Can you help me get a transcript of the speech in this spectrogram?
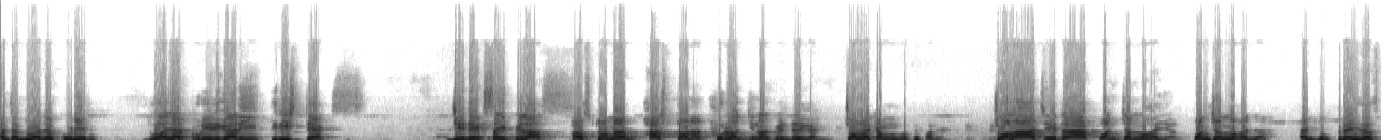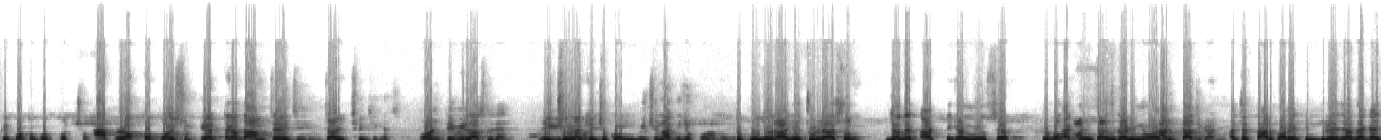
আচ্ছা দু হাজার কুড়ির? দু হাজার কুড়ির গাড়ি তিরিশ tax. Z XI plus first owner first owner full original পেন্টের গাড়ি। চলা কেমন হতে পারে? চলা আছে এটা পঞ্চান্ন হাজার। পঞ্চান্ন হাজার একদম। প্রাইস আজকে কত কত করছ? আট লক্ষ পঁয়ষট্টি হাজার টাকা দাম চাইছি। চাইছি। ঠিক আছে। অন টেবিল আসলে কিছু না কিছু কমবে। কিছু না কিছু করে দেবো। তো পুজোর আগে চলে আসুন। যাদের আর্টিকা নিউ শেপ এবং। আনটাচ গাড়ি নেওয়া। আনটাচ গাড়ি। আচ্ছা তারপরে একটি ব্রেজা দেখায়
